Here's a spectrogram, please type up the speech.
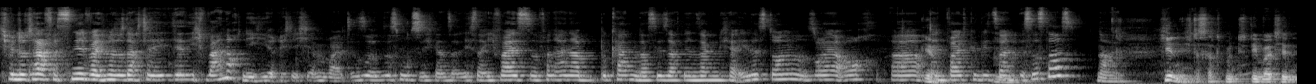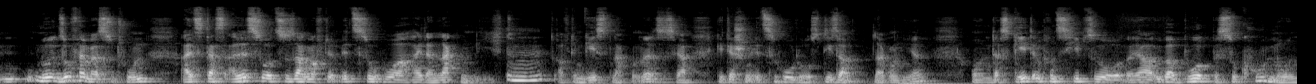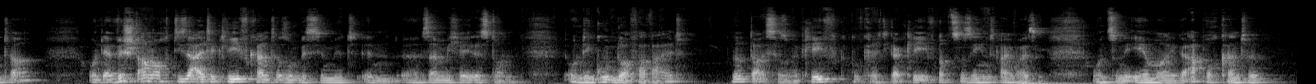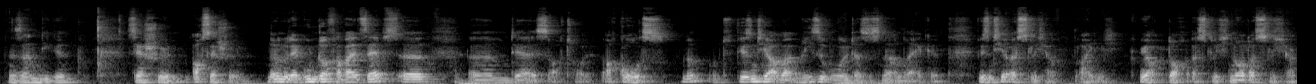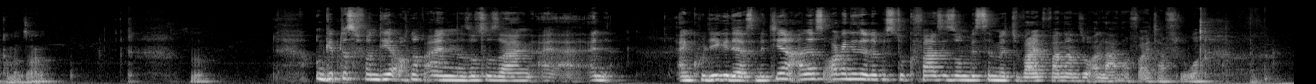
Ich bin total fasziniert, weil ich mir so dachte, ich war noch nie hier richtig im Wald. Also das muss ich ganz ehrlich sagen. Ich weiß von einer Bekannten, dass sie sagt, in St. Michaelisdon soll ja auch äh, ja. ein Waldgebiet sein. Mhm. Ist es das? Nein. Hier nicht. Das hat mit dem Wald hier nur insofern was zu tun, als dass alles sozusagen auf dem Itzehoer Heider Nacken liegt. Mhm. Auf dem Geestnacken. Ne? Das ist ja, geht ja schon Itzehoe los, dieser Nacken hier. Und das geht im Prinzip so ja, über Burg bis zu Kuden runter. Und er wischt auch noch diese alte Klevkante so ein bisschen mit in äh, St. Michaelisdon und den Gudendorfer Wald. Ne, da ist ja so eine Kleef, ein richtiger Kleef noch zu sehen teilweise. Und so eine ehemalige Abbruchkante, eine sandige. Sehr schön, auch sehr schön. Ne? Nur der Gundorfer Wald selbst, äh, äh, der ist auch toll, auch groß. Ne? Und wir sind hier aber im Riesewohl, das ist eine andere Ecke. Wir sind hier östlicher eigentlich. Ja, doch, östlich, nordöstlicher kann man sagen. Ja. Und gibt es von dir auch noch einen sozusagen ein, ein Kollege, der das mit dir alles organisiert, oder bist du quasi so ein bisschen mit Waldwandern so allein auf weiter Flur?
